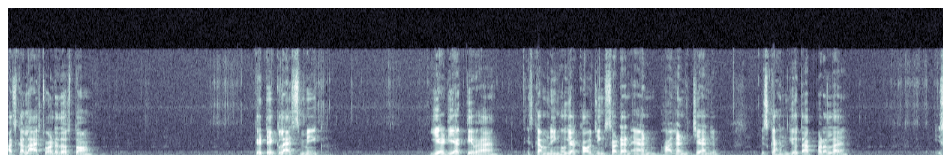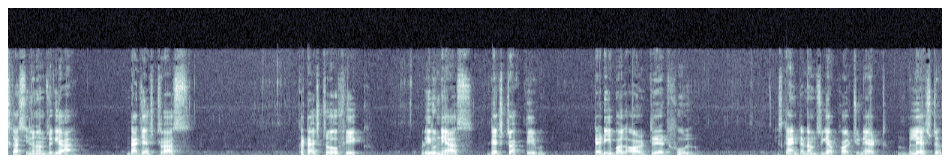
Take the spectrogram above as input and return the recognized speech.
आज का लास्ट वर्ड है दोस्तों। केटेक्लास्मिक ये एडिएक्टिव है। इसका मीनिंग हो गया causing sudden and violent change इसका हिंदी होता है पड़लय इसका सिनोनिम्स हो गया disastrous catastrophic ruinous destructive terrible और ड्रेडफुल इसका एंटोनम्स हो गया फॉर्चुनेट ब्लेस्ड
